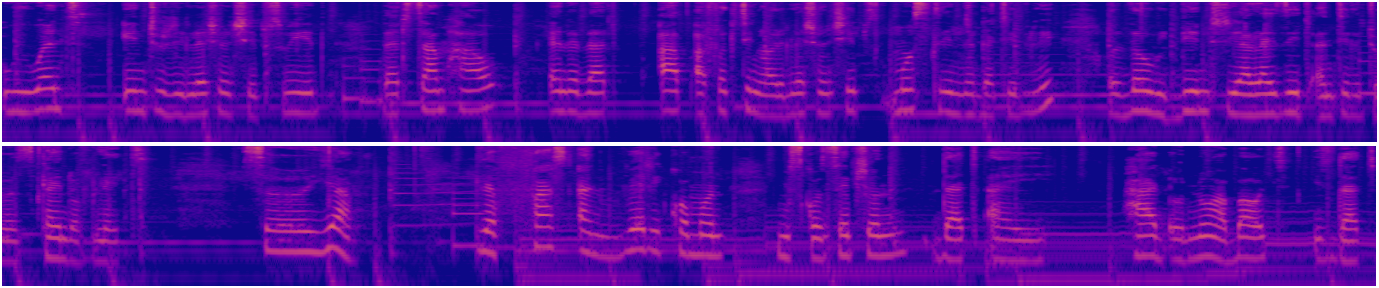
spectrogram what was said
we went into relationships with that somehow ended up affecting our relationships mostly negatively, although we didn't realize it until it was kind of late. So, yeah, the first and very common misconception that I had or know about is that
